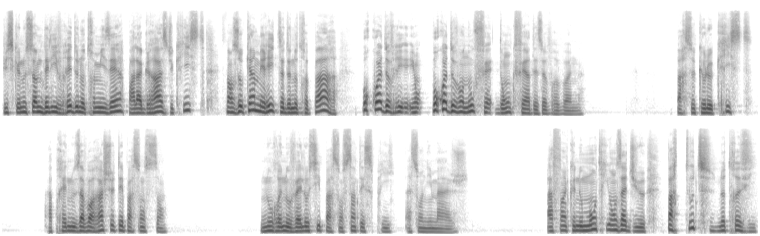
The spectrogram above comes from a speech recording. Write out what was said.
Puisque nous sommes délivrés de notre misère par la grâce du Christ, sans aucun mérite de notre part, pourquoi, pourquoi devons-nous donc faire des œuvres bonnes? Parce que le Christ, après nous avoir rachetés par son sang, nous renouvelle aussi par son Saint-Esprit à son image, afin que nous montrions à Dieu par toute notre vie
